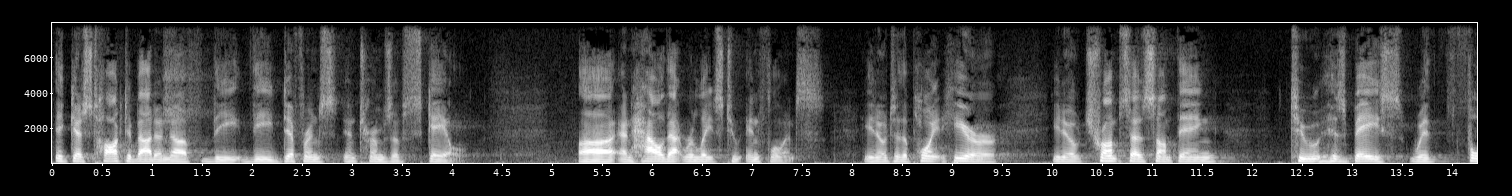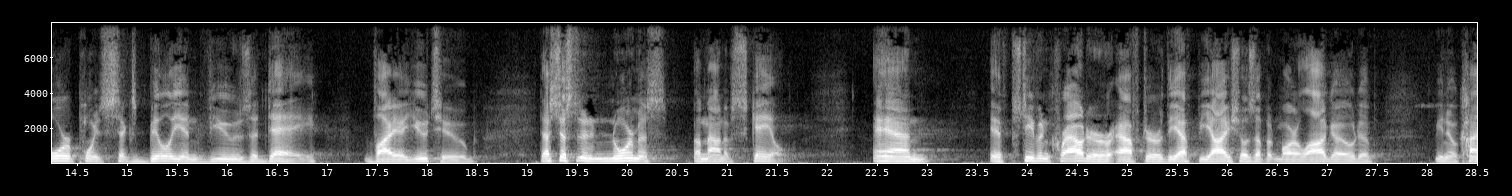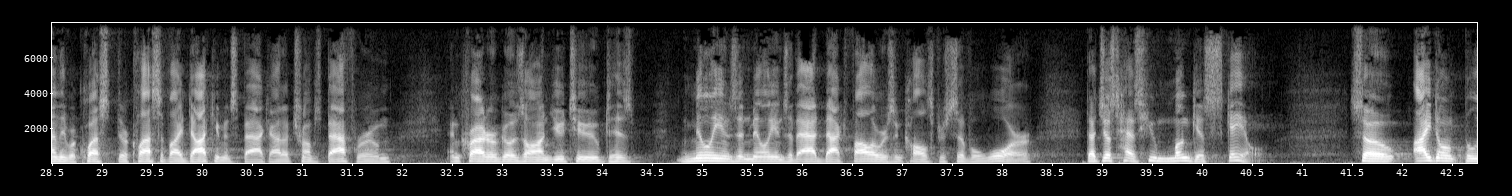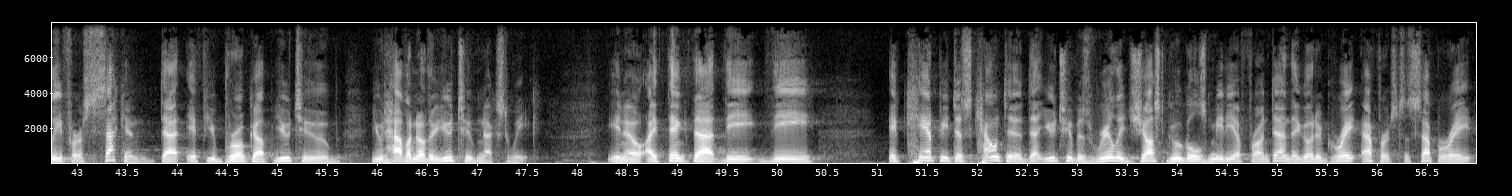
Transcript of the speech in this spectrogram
it gets talked about enough the, the difference in terms of scale uh, and how that relates to influence. You know, to the point here, you know, Trump says something to his base with 4.6 billion views a day via YouTube. That's just an enormous amount of scale. And if Steven Crowder, after the FBI shows up at Mar-a-Lago to, you know, kindly request their classified documents back out of Trump's bathroom, and Crowder goes on YouTube to his millions and millions of ad-backed followers and calls for civil war, that just has humongous scale. So I don't believe for a second that if you broke up YouTube, you'd have another YouTube next week. You know, I think that the the it can't be discounted that YouTube is really just Google's media front end. They go to great efforts to separate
